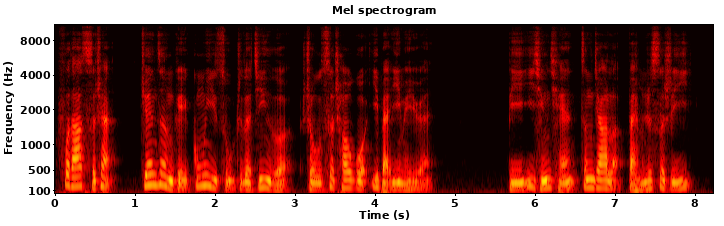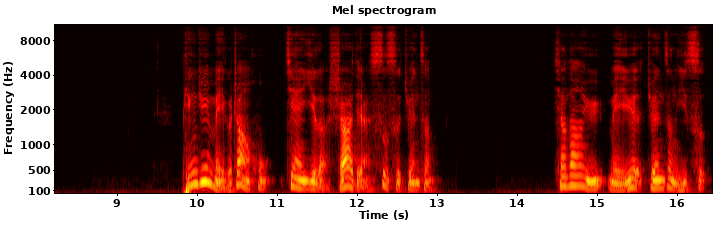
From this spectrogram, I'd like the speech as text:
富达慈善捐赠给公益组织的金额首次超过100亿美元。比疫情前增加了百分之四十一，平均每个账户建议了十二点四次捐赠，相当于每月捐赠一次。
